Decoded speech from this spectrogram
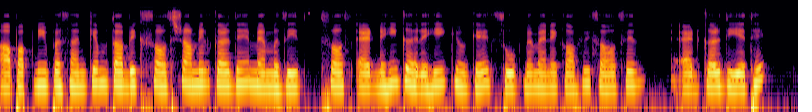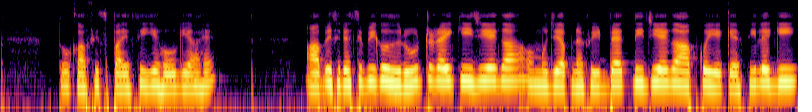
आप अपनी पसंद के मुताबिक सॉस शामिल कर दें। मैं मज़ीद सॉस ऐड नहीं कर रही क्योंकि सूप में मैंने काफ़ी सॉसेज ऐड कर दिए थे तो काफ़ी स्पाइसी ये हो गया है। आप इस रेसिपी को ज़रूर ट्राई कीजिएगा और मुझे अपना फ़ीडबैक दीजिएगा, आपको ये कैसी लगी।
